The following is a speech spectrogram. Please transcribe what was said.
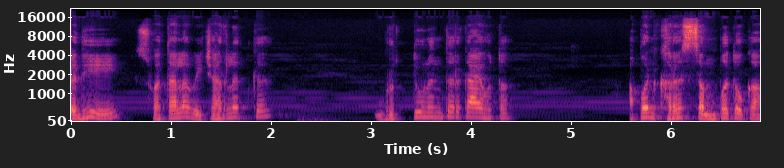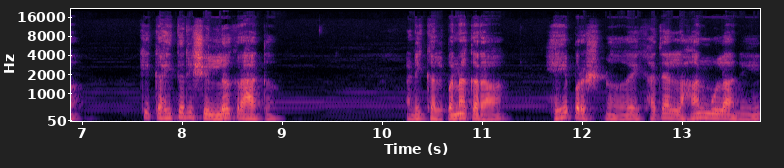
कधी स्वतःला विचारलत का? मृत्यूनंतर काय होतं? आपण खरंच संपतो का? की काहीतरी शिल्लक राहतं? आणि कल्पना करा हे प्रश्न एखाद्या लहान मुलाने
